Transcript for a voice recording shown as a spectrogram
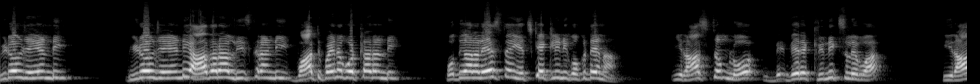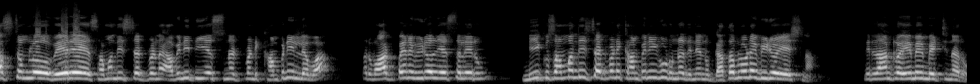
వీడియోలు చేయండి. వీడియోలు చేయండి ఆధారాలు తీసుకురండి వాటిపైన కొట్లాడండి. పొద్దుగాల లేస్తే హెచ్కే క్లినిక్ ఒకటేనా? ఈ రాష్ట్రంలో వేరే క్లినిక్స్ లేవా? ఈ రాష్ట్రంలో వేరే సంబంధించినటువంటి అవినీతి చేస్తున్నటువంటి కంపెనీలు లేవా? మరి వాటిపైన వీడియోలు చేస్తలేరు. మీకు సంబంధించినటువంటి కంపెనీ కూడా ఉన్నది. నేను గతంలోనే వీడియో చేసిన. మీరు దాంట్లో ఏమేమి పెట్టినారు?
